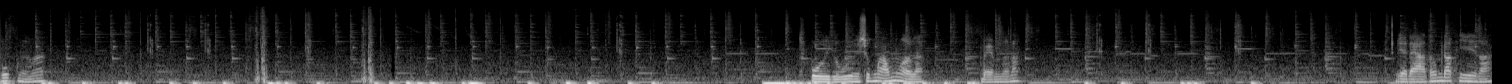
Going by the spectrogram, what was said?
Vài phút nữa. Ui lùi súng ống rồi đó. Bèm rồi đó. Giờ đà tốn đất gì đó.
